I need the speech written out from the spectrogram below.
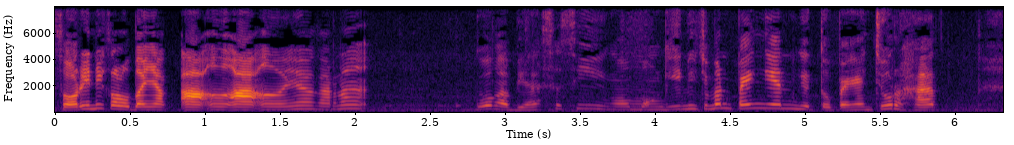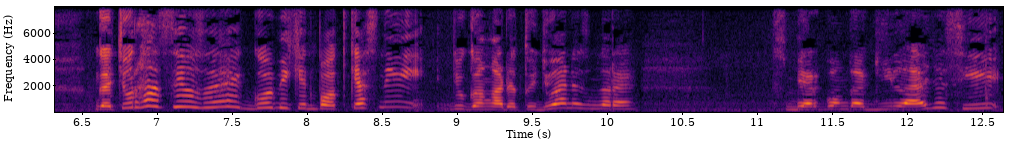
sorry nih kalau banyak ae ae nya karena gue nggak biasa sih ngomong gini. Cuman pengen gitu pengen curhat. Nggak curhat sih saya gue bikin podcast nih juga nggak ada tujuannya sebenarnya. Biar gue nggak gila aja sih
